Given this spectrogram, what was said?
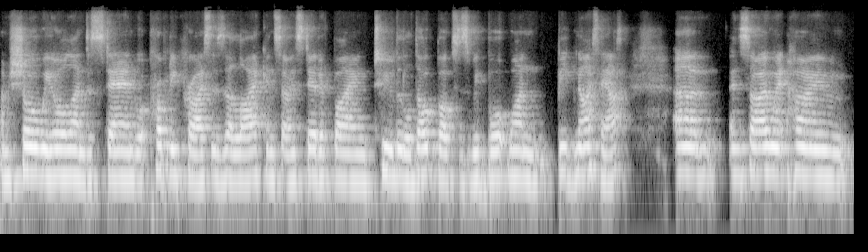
I'm sure we all understand what property prices are like. And so instead of buying two little dog boxes, we bought one big, nice house. Um, and so I went home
